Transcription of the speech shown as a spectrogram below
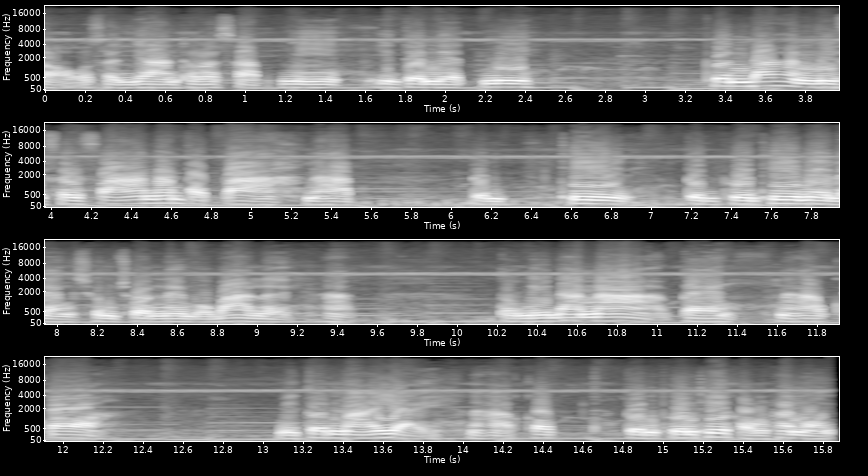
เสาสัญญาณโทรศัพท์ มีอินเทอร์เน็ตมีเพื่อนบ้านมีไฟฟ้าน้ำประปานะครับ เป็นที่เป็นพื้นที่ในแหล่งชุมชนในหมู่บ้านเลยนะครับ ตรงนี้ด้านหน้าแปลงนะครับก็มีต้นไม้ใหญ่นะครับ ก็เป็นพื้นที่ของถนน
